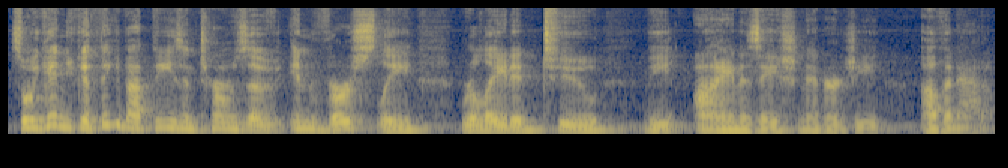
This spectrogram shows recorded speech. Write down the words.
So again, you can think about these in terms of inversely related to the ionization energy of an atom.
